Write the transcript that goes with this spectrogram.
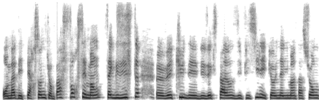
on a des personnes qui n'ont pas forcément, ça existe, euh, vécu des, des, expériences difficiles et qui ont une alimentation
